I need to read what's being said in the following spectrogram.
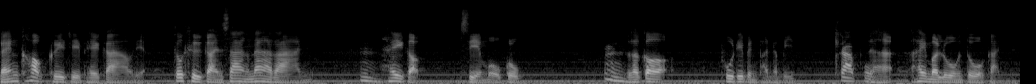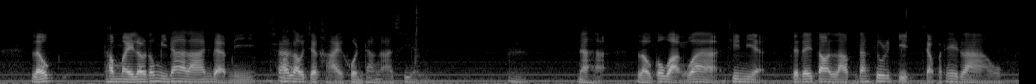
Bangkok Creative Playground เนี่ยก็คือการสร้างหน้าร้านอืมให้กับ CMO Group อืมแล้วก็ผู้ที่เป็นพันธมิตรครับผมนะฮะให้มารวมตัวกัน แล้วทำไมเราต้องมีหน้าร้านแบบนี้ใช่เพราะเราจะขายคนทั้งอาเซียนอืมนะฮะเราก็หวังว่าที่เนี่ยจะได้ต้อนรับนักธุรกิจจากประเทศลาวอืม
